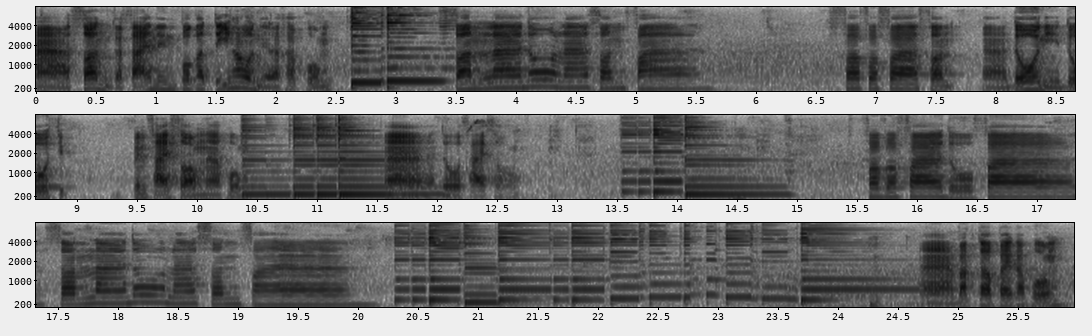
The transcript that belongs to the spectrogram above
อ่าซ่อนกับสายหนึ่งปกติเฮาเนี่ยแหละครับผมซอนลาโดลาซอนฟาฟาฟาฟาซอนอ่าโดนี่โดสิบเป็นสายสองนะครับผมอ่าโดสายสองฟาฟาฟาโดฟาซอนลาโดลาซอนฟาอ่าบักต่อไปครับผม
